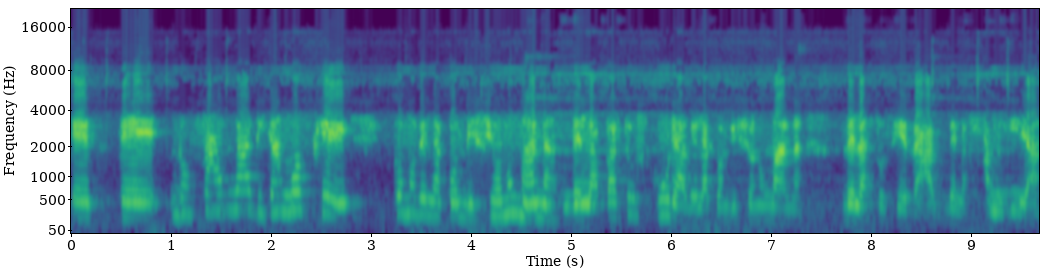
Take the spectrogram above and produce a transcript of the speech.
Este, nos habla, digamos que como de la condición humana, de la parte oscura de la condición humana, de la sociedad, de las familias,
